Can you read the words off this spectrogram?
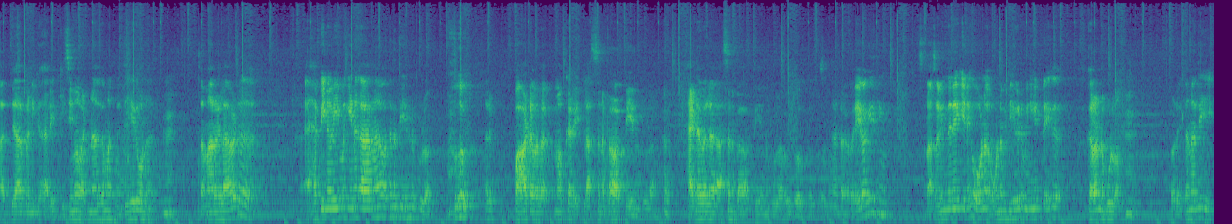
අධ්‍යාපනික හරි කිසිම වටනාගමක් නැතිහෙක වුණත් හ්ම්. සමහර වෙලාවට ඇහැපිනවීම කියන කාරණාව ඔතන තියෙන්න පුළුවන්. පාටවල මක්කරි ලස්සන බවක් තියෙන පුළුවන්. හැඩවල ලස්සන බවක් තියෙන පුළුවන්. ඒ වගේ ඉතින් රසවින්දනය කියන එක ඕන ඕන විදිහකට මිනිහෙක්ට එක කරන්න පුළුවන්. ොට එතනදී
